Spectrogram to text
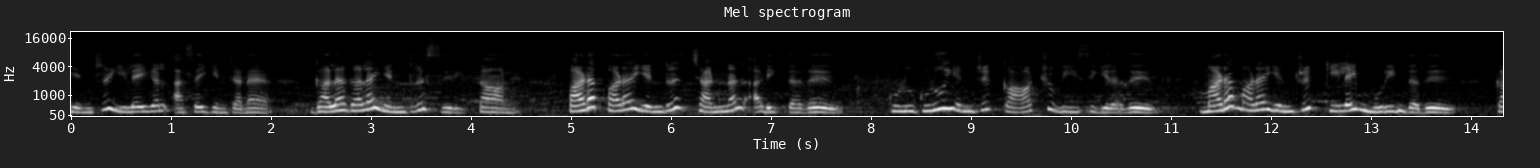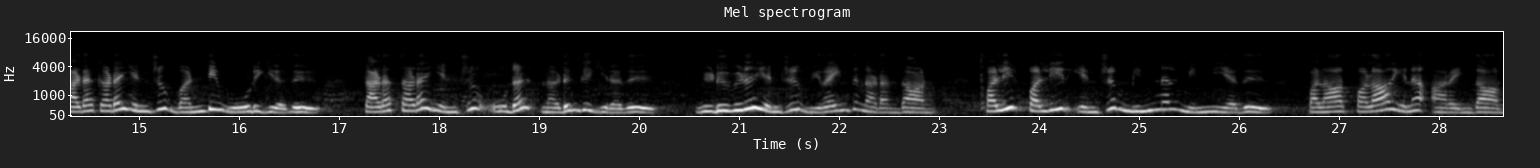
என்று இலைகள் அசைகின்றன. கலகல என்று சிரித்தான். பட பட என்று சன்னல் அடித்தது. குழு குழு என்று காற்று வீசுகிறது. மடமட என்று கிளை முறிந்தது. கடகட என்று வண்டி ஓடுகிறது. தட தட என்று உடல் நடுங்குகிறது. விடுவிடு என்று விரைந்து நடந்தான். பளிர் பளிர் என்று மின்னல் மின்னியது. பலார் பலார் என அரைந்தான்.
